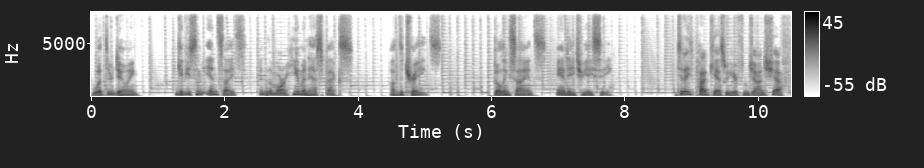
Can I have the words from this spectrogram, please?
what they're doing give you some insights into the more human aspects of the trades, building science, and HVAC. In today's podcast, we hear from John Sheff,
